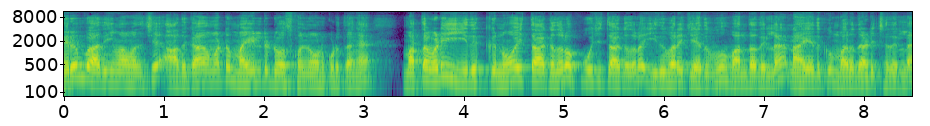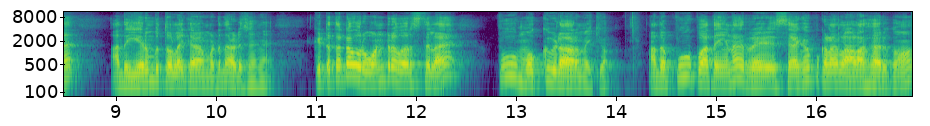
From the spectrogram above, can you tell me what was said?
எறும்பு அதிகமாக வந்துச்சு. அதுக்காக மட்டும் மைல்டு டோஸ் கொஞ்சம் ஒன்று கொடுத்தாங்க. மற்றபடி இதுக்கு நோய் தாக்குதலோ பூச்சி தாக்குதலோ இது வரைக்கும் எதுவும் வந்ததில்லை. நான் எதுக்கும் மருந்து அடித்ததில்லை அந்த எறும்பு தொல்லைக்காக மட்டும்தான் அடித்தேங்க கிட்டத்தட்ட ஒரு ஒன்றரை வருஷத்தில் பூ மொக்கு விட ஆரம்பிக்கும். அந்த பூ பார்த்தீங்கன்னா ரெ சிகப்பு கலரில் அழகாக இருக்கும்.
